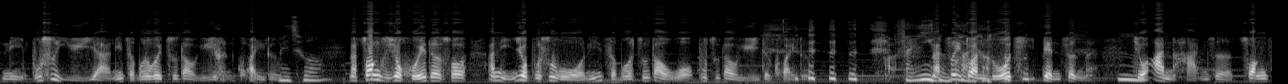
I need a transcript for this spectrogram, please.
你不是鱼呀，你怎么会知道鱼很快乐？没错。那庄子就回的说啊，你又不是我，你怎么知道我不知道鱼的快乐？反应那这段逻辑辩证呢，就暗含着庄子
